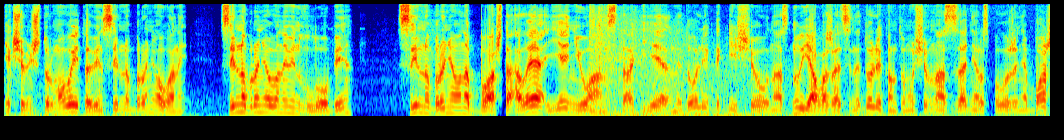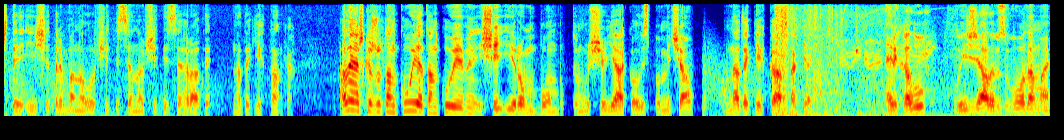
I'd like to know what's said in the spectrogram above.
якщо він штурмовий, то він сильно броньований. Сильно броньований він в лобі, сильно броньована башта, але є нюанс, так, є недолік такий, що у нас, ну я вважаю це недоліком, тому що в нас заднє розположення башти, і ще треба навчитися навчитися грати на таких танках. Але я ж кажу, танкує, танкує він ще і ромбомбу, тому що я колись помічав на таких картах, як Ельхалуф, виїжджали взводами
